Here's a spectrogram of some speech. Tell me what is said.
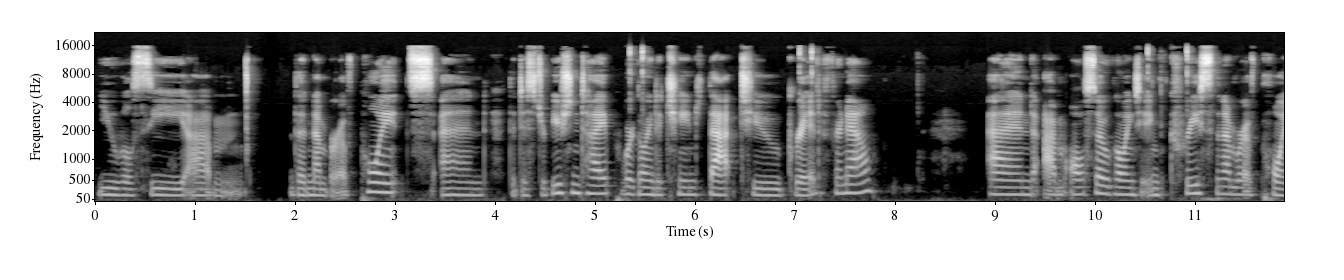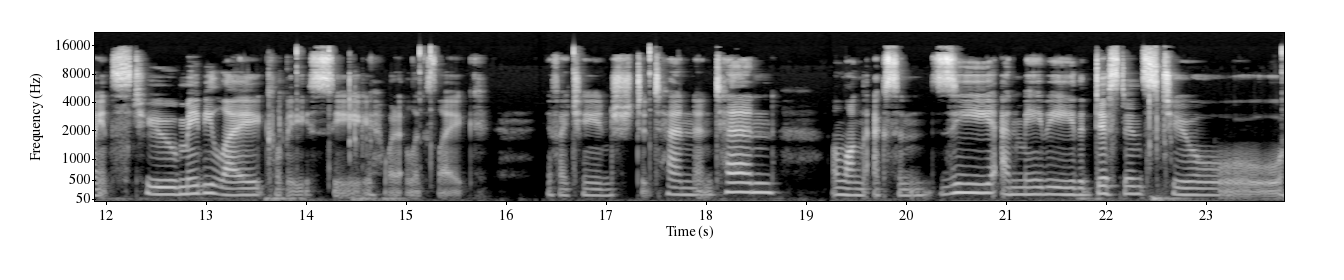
you will see um, the number of points and the distribution type. We're going to change that to grid for now. And I'm also going to increase the number of points to maybe like, let me see what it looks like. If I change to 10 and 10 along the X and Z, and maybe the distance to,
